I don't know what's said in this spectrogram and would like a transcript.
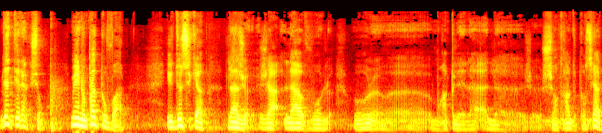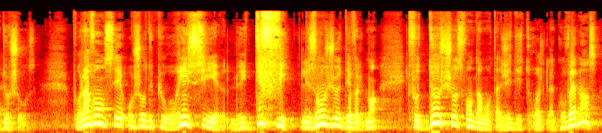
D'interaction. Mais ils n'ont pas de pouvoir. Et de ce cas, là, je, là, vous, vous, euh, me rappelez, je, suis en train de penser à deux choses. Pour avancer aujourd'hui, pour réussir les défis, les enjeux de développement, il faut deux choses fondamentales. J'ai dit trois, la gouvernance.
